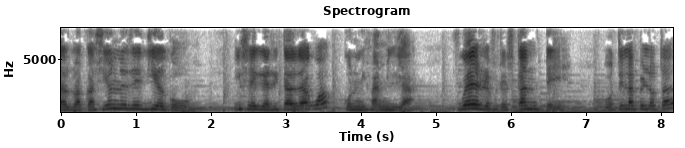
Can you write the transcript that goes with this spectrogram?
Las vacaciones de Diego. Hice guerrita de agua con mi familia. Fue refrescante. Boté la pelota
